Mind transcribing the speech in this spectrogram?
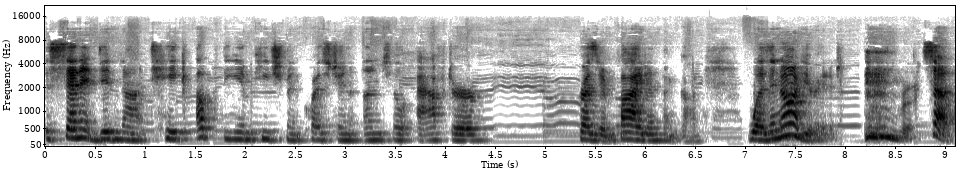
the Senate did not take up the impeachment question until after President Biden, thank God, was inaugurated. Right. So,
